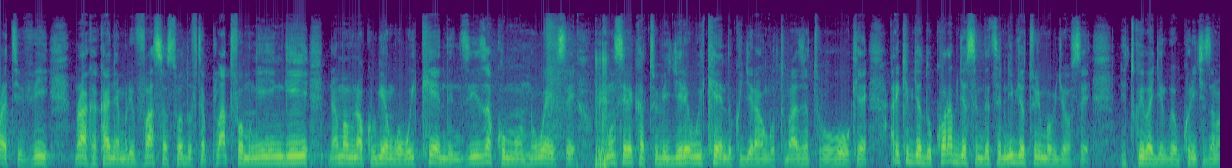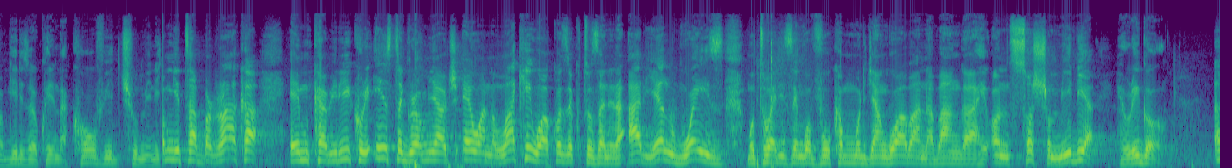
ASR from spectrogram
rtv muri aka kanya muri versus tuba dufite platform nk'iyi ngiyi. Niyo mpamvu nakubwiye ngo weekend nziza ku muntu wese. Uyu munsi reka tubigire weekend kugira ngo tumaze turuhuke. Ariko ibyo dukora byose ndetse n'ibyo turimo byose ntitwibagirwe gukurikiza amabwiriza yo kwirinda covid cumi mwita baraka m kabiri kuri instagram yacu ewana lucky wakoze kutuzanira ariel ways. Mutubarize ngo vuka mu muryango w'abana bangahe? On social media here we go. Uh,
